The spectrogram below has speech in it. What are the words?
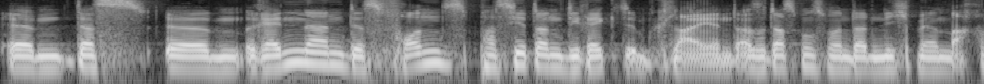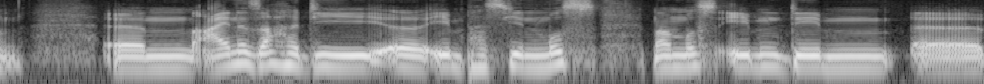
Ähm, das ähm, Rendern des Fonts passiert dann direkt im Client, also das muss man dann nicht mehr machen. Ähm, eine Sache, die äh, eben passieren muss, man muss eben dem, äh,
